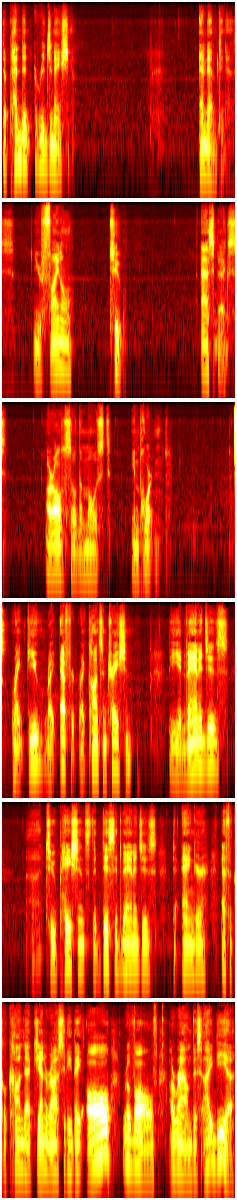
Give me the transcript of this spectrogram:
dependent origination, and emptiness. Your final two aspects are also the most important. Right view, right effort, right concentration, the advantages uh, to patience, the disadvantages to anger, ethical conduct, generosity, they all revolve around this idea.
